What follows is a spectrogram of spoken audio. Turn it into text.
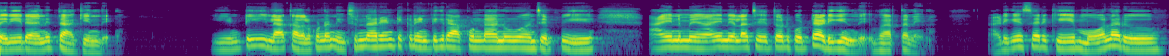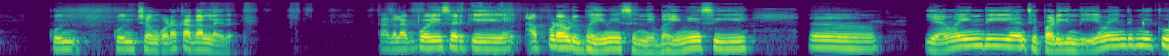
శరీరాన్ని తాకింది. ఏంటి ఇలా కదలకుండా నించున్నారేంటి ఇక్కడ ఇంటికి రాకుండాను అని చెప్పి ఆయన ఆయన ఇలా చేతోటి కొట్టి అడిగింది భర్తని. అడిగేసరికి మూలరు కొం కొంచెం కూడా కదలలేదు. కదలకపోయేసరికి అప్పుడు ఆవిడకి భయం వేసింది భయం వేసి ఏమైంది అని చెప్పి అడిగింది. ఏమైంది మీకు?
